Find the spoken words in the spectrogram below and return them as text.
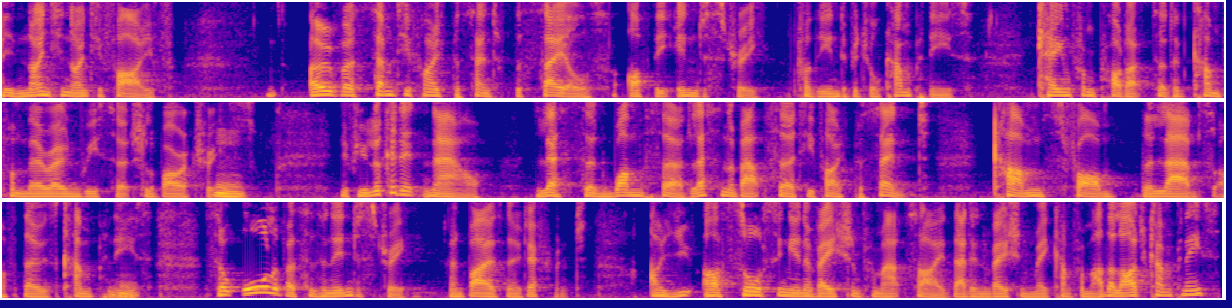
in 1995, over 75% of the sales of the industry for the individual companies came from products that had come from their own research laboratories. Mm. If you look at it now, less than one third, less than about 35%, comes from the labs of those companies. Mm. So all of us as an industry, and Bayer's no different, are, you, are sourcing innovation from outside. That innovation may come from other large companies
